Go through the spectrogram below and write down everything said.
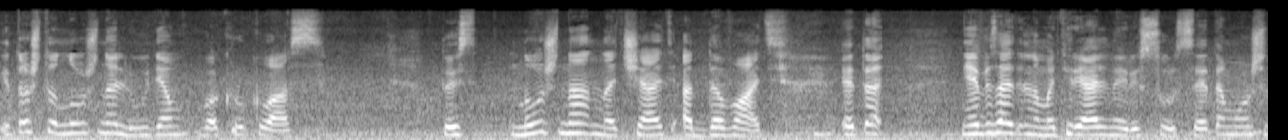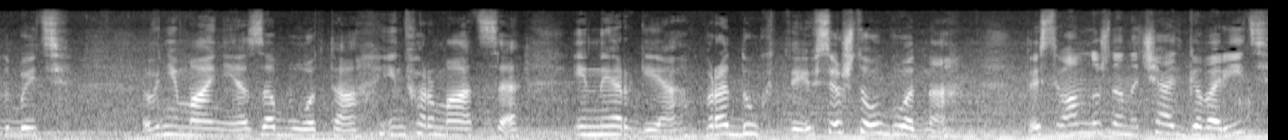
и то, что нужно людям вокруг вас. То есть нужно начать отдавать. Это не обязательно материальные ресурсы, это может быть внимание, забота, информация, энергия, продукты, все что угодно. То есть вам нужно начать говорить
